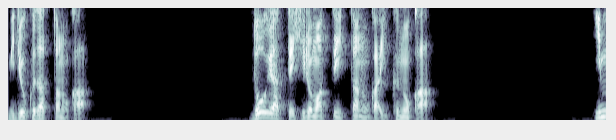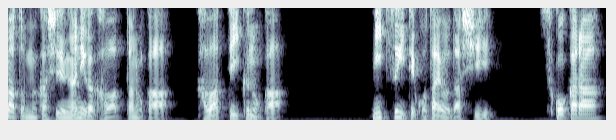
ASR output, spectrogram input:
魅力だったのか。どうやって広まっていったのか、行くのか。今と昔で何が変わったのか、変わっていくのか。について答えを出し、そこから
